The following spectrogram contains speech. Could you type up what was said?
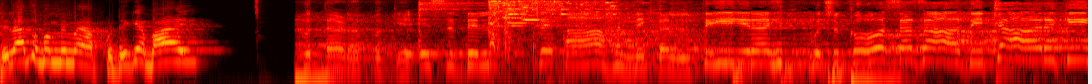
दिला तो मम्मी मैं आपको ठीक है? बाय तड़प तड़प के इस दिल से आह निकलती रही। मुझको सजा दी प्यार की।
